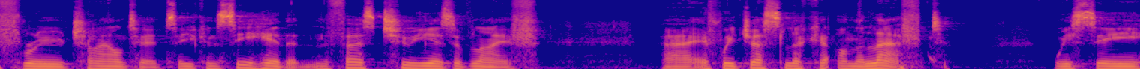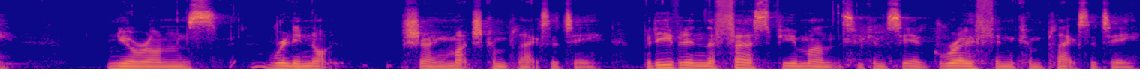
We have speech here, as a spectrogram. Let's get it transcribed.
through childhood. So you can see here that in the first two years of life, uh, if we just look at on the left, we see neurons really not showing much complexity. But even in the first few months, you can see a growth in complexity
